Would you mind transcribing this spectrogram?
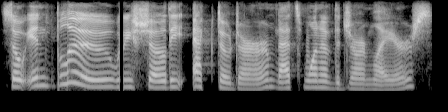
So in blue, we show the ectoderm. That's one of the germ layers.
